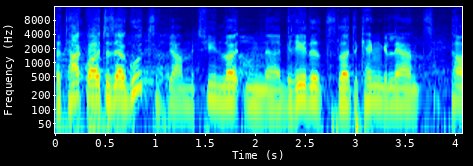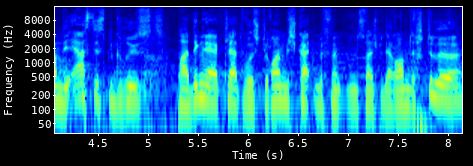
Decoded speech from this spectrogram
Der Tag war heute sehr gut. Wir haben mit vielen Leuten äh, geredet, Leute kennengelernt, haben die Erstis begrüßt, ein paar Dinge erklärt, wo sich die Räumlichkeiten befinden, zum Beispiel der Raum der Stille,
